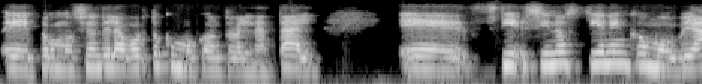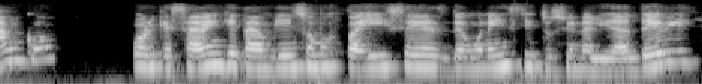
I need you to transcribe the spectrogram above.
eh, promoción del aborto como control natal. Si, nos tienen como blanco porque saben que también somos países de una institucionalidad débil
